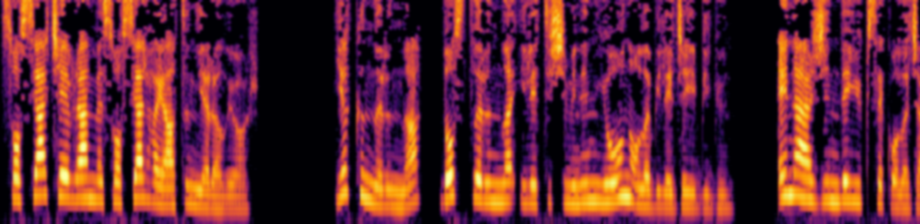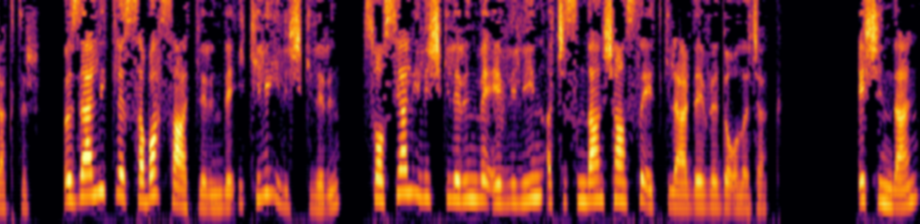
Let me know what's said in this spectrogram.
sosyal çevren ve sosyal hayatın yer alıyor. Yakınlarınla, dostlarınla iletişiminin yoğun olabileceği bir gün. Enerjin de yüksek olacaktır. Özellikle sabah saatlerinde ikili ilişkilerin, sosyal ilişkilerin ve evliliğin açısından şanslı etkiler devrede olacak. Eşinden,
